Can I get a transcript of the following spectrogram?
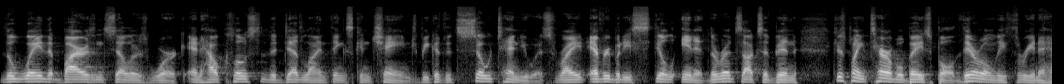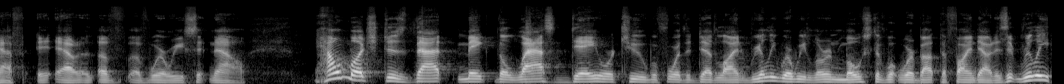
the way that buyers and sellers work and how close to the deadline things can change because it's so tenuous, right? Everybody's still in it. The Red Sox have been just playing terrible baseball. They're only three and a half out of, of where we sit now. How much does that make the last day or two before the deadline really where we learn most of what we're about to find out? Is it really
